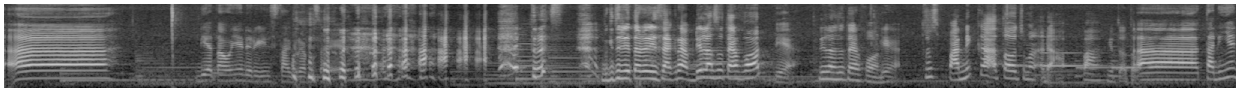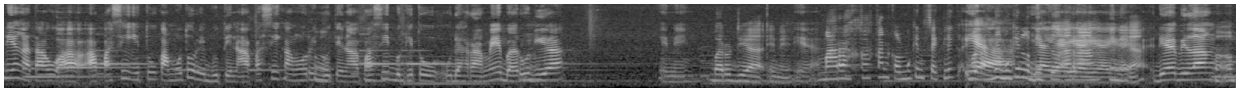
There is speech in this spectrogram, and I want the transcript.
uh, dia taunya dari Instagram saya. Terus begitu dia tahu dari Instagram, dia langsung telepon? Iya. Dia langsung telepon? Iya. Terus panik kah atau cuma ada apa gitu? Atau? Uh, tadinya dia nggak tahu uh, apa sih itu, kamu tuh ributin apa sih, kamu ributin apa sih, begitu udah rame baru hmm. dia ini. Baru dia ini. Yeah. marahkah? Kan kalau mungkin sekli iya, marahnya yeah. mungkin lebih yeah, ke yeah, arah yeah, yeah, ini yeah. ya. Dia bilang uh -uh.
